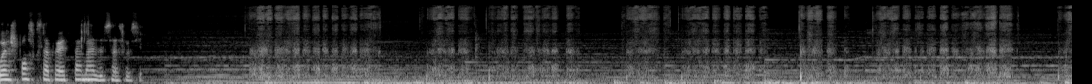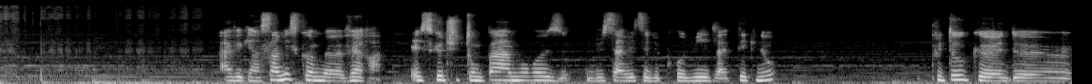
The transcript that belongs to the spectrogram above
Ouais, je pense que ça peut être pas mal de s'associer. Avec un service comme Vera, est-ce que tu tombes pas amoureuse du service et du produit de la techno plutôt que de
